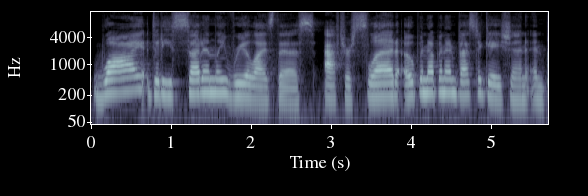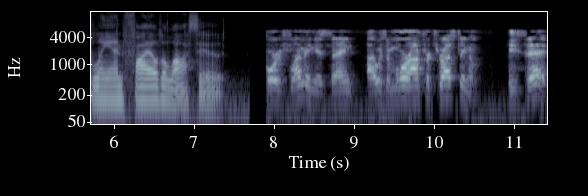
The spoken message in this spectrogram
Why did he suddenly realize this after SLED opened up an investigation and Bland filed a lawsuit? Corey Fleming is saying, I was a moron for trusting him. He said,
